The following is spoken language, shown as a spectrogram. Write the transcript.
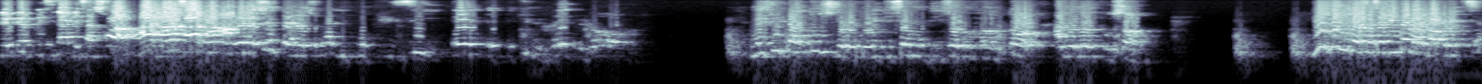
les deux présidents de s'asseoir Ah, ah, ah, en relation internationale, l'hypocrisie est, une règle d'or. Ne suis pas tout ce que les politiciens nous disent, nous mentons à 90%. Nous sommes dans la sincérité dans les politiciens.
